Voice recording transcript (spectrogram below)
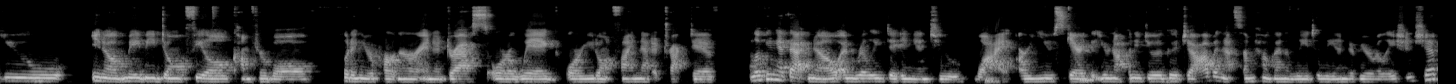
you you know maybe don't feel comfortable putting your partner in a dress or a wig or you don't find that attractive looking at that no and really digging into why are you scared that you're not going to do a good job and that's somehow going to lead to the end of your relationship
